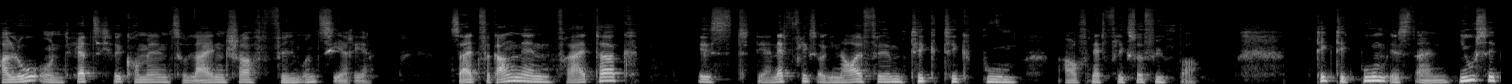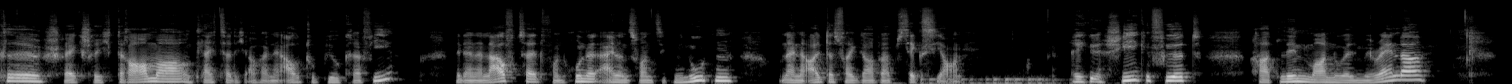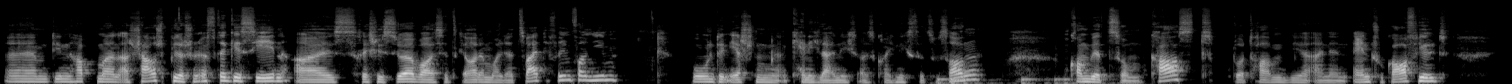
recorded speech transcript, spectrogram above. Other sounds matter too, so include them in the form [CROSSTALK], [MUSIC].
Hallo und herzlich willkommen zu Leidenschaft Film und Serie. Seit vergangenen Freitag ist der Netflix-Originalfilm Tick Tick Boom auf Netflix verfügbar. Tick Tick Boom ist ein Musical, Schrägstrich Drama und gleichzeitig auch eine Autobiografie mit einer Laufzeit von 121 Minuten und einer Altersfreigabe ab sechs Jahren. Regie geführt hat Lin Manuel Miranda, ähm, den hat man als Schauspieler schon öfter gesehen. Als Regisseur war es jetzt gerade mal der zweite Film von ihm. Und den ersten kenne ich leider nicht, also kann ich nichts dazu sagen. Kommen wir zum Cast. Dort haben wir einen Andrew Garfield,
